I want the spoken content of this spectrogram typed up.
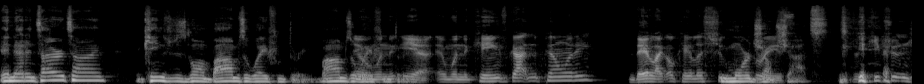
and that entire time the Kings were just going bombs away from three, bombs away from the, three. Yeah, and when the Kings got in the penalty, they're like, okay, let's shoot more, more jump shots. just keep shooting.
